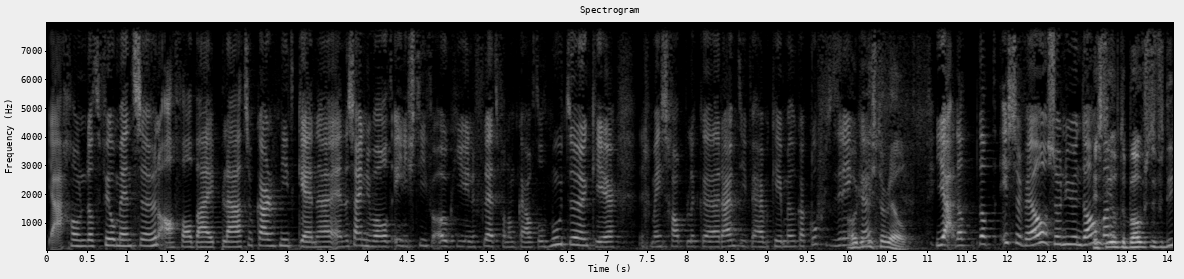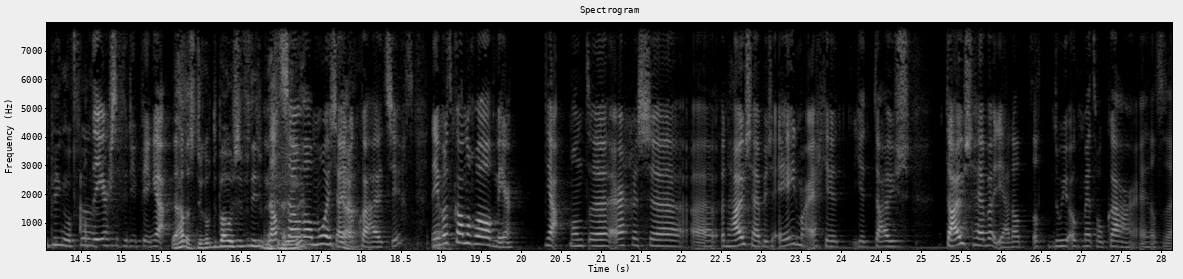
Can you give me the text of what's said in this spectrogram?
ja, gewoon dat veel mensen hun afval bijplaatsen, elkaar nog niet kennen. En er zijn nu al wat initiatieven ook hier in de flat van elkaar wat ontmoeten. Een keer de gemeenschappelijke ruimte die we hebben, een keer met elkaar koffie te drinken. Oh, die is er wel. Ja, dat, dat is er wel, zo nu en dan. Is die op de bovenste verdieping? Of, eh? op de eerste verdieping, ja. Ja, dat is natuurlijk op de bovenste verdieping. Dat zou wel mooi zijn, Ja. ook qua uitzicht. Nee, maar dat kan nog wel wat meer. Ja, want eh, ergens eh, eh, een huis hebben is één, maar echt je, je thuis, thuis hebben, ja, dat, dat doe je ook met elkaar. En dat, eh,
